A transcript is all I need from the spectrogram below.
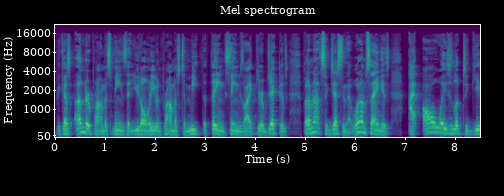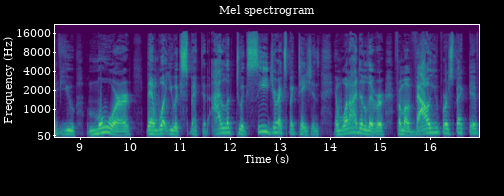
because under promise means that you don't even promise to meet the thing seems like your objectives but i'm not suggesting that what i'm saying is i always look to give you more than what you expected. I look to exceed your expectations in what I deliver from a value perspective,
